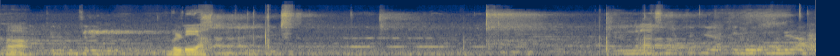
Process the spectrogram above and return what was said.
हाँ। बढ़िया। मला असं वाटतं की या कलियुगामध्ये आपण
